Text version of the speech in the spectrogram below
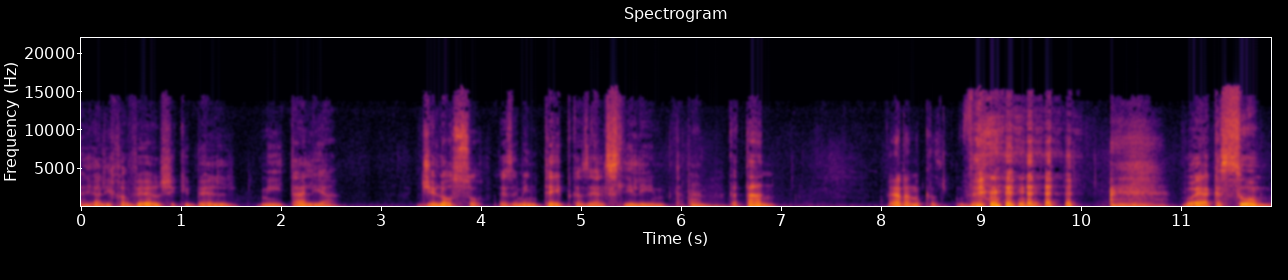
היה לי חבר שקיבל מאיטליה ג'לוסו, איזה מין טייפ כזה על סלילים. קטן. קטן. היה לנו כזה. והוא היה קסום.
